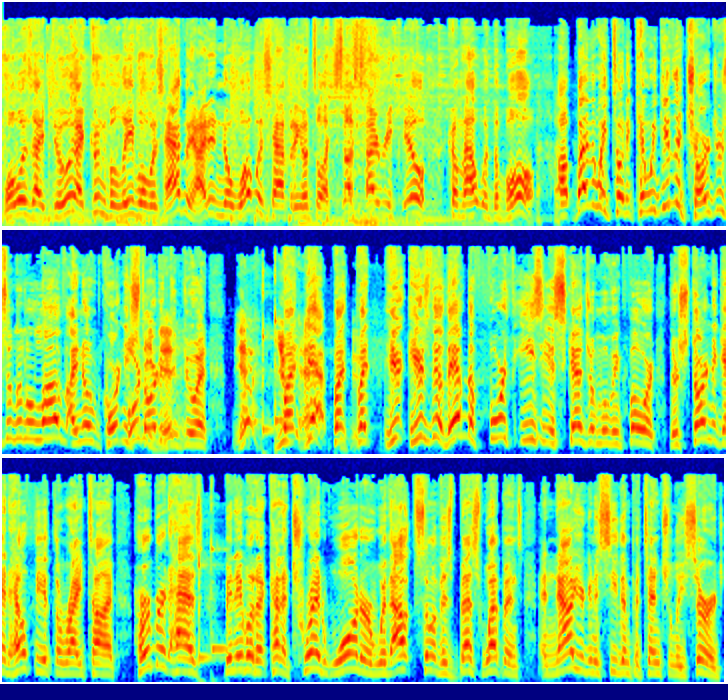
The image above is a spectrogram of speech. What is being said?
What was I doing? I couldn't believe what was happening. I didn't know what was happening until I saw Tyreek Hill come out with the ball. Uh, by the way, Tony, can we give the Chargers a little love? I know Courtney, Courtney started did. to do it. Yeah, but can. yeah, but but here, here's the deal. They have the fourth easiest schedule moving forward. They're starting to get healthy at the right time. Herbert has been able to kind of tread water without some of his best weapons, and now you're going to see them potentially surge,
